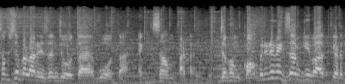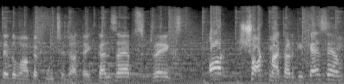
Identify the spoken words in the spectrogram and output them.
सबसे बड़ा रीजन जो होता है, वो होता है एग्ज़ाम पैटर्न जब हम कॉम्पिटेटिव एग्ज़ाम की बात करते हैं तो वहाँ पे पूछे जाते हैं कंसेप्ट ट्रिक्स और शॉर्ट मेथड की कैसे हम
